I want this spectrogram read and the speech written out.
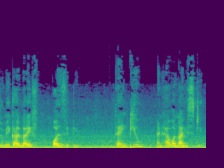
to make our life positive. Thank you and have a nice day.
